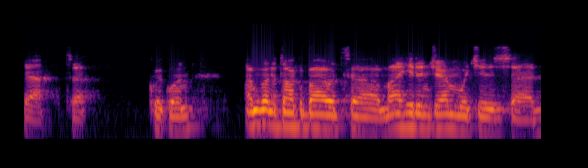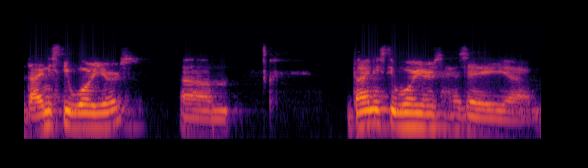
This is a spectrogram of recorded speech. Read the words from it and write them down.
yeah, it's a quick one. I'm going to talk about uh, my hidden gem, which is uh, Dynasty Warriors. Um, Dynasty Warriors has a um,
